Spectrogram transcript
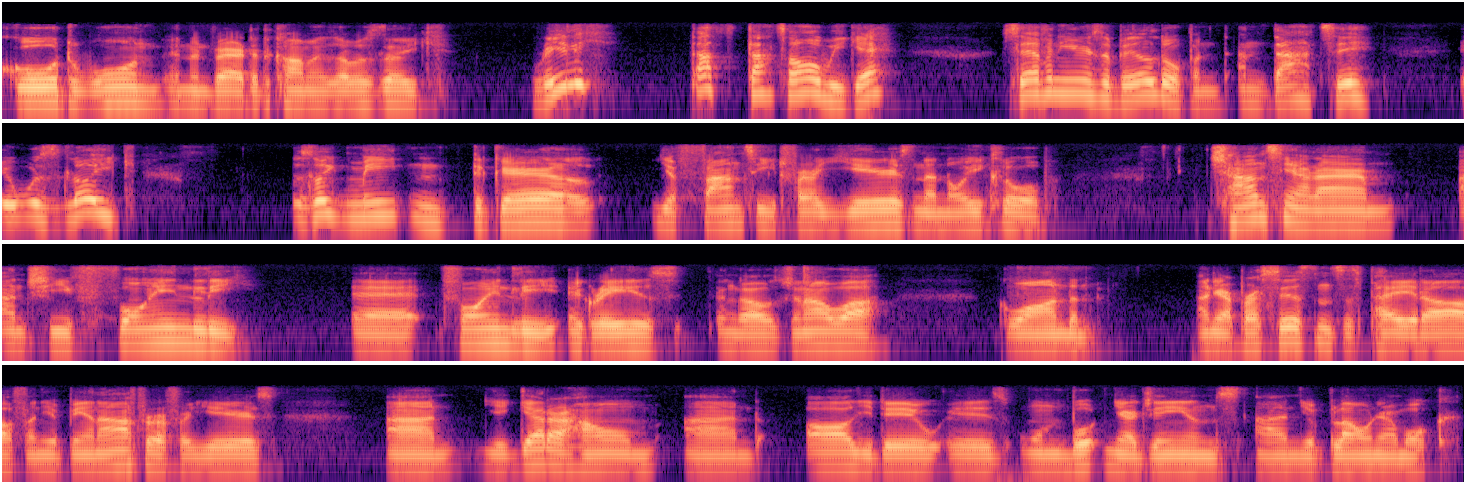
good one in inverted commas. I was like, really? That's that's all we get. Seven years of build up and, and that's it. It was like was like meeting the girl you fancied for years in a nightclub, chancing her arm, and she finally uh, finally agrees and goes, you know what, go on then. And your persistence has paid off, and you've been after her for years, and you get her home, and all you do is unbutton your jeans, and you've blown your muck,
